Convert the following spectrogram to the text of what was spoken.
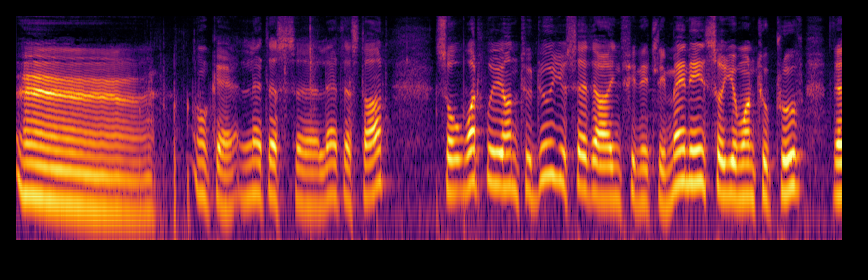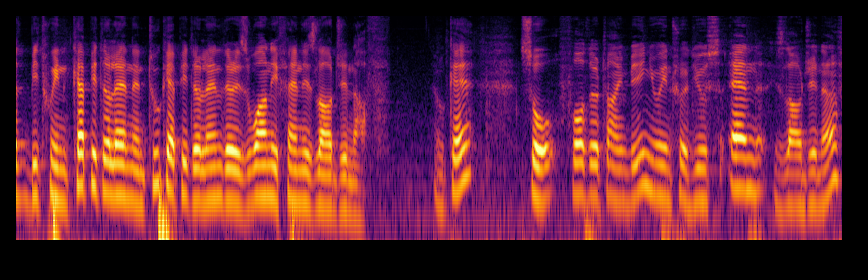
uh, okay, let us uh, let us start. So what we want to do, you said there are infinitely many, so you want to prove that between capital N and 2 capital N there is one if n is large enough. Okay? So for the time being, you introduce n is large enough,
